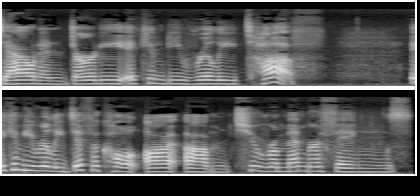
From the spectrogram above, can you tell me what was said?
down and dirty. It can be really tough. It can be really difficult uh, um, to remember things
